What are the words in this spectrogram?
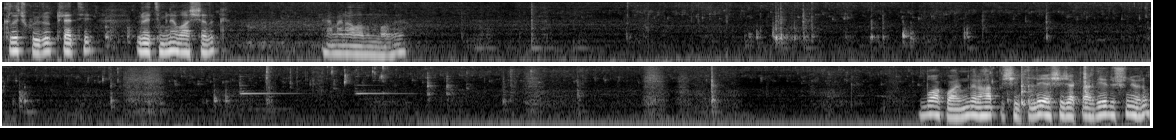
kılıç kuyruğu plati üretimine başladık. Hemen alalım balığı. Bu akvaryumda rahat bir şekilde yaşayacaklar diye düşünüyorum.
